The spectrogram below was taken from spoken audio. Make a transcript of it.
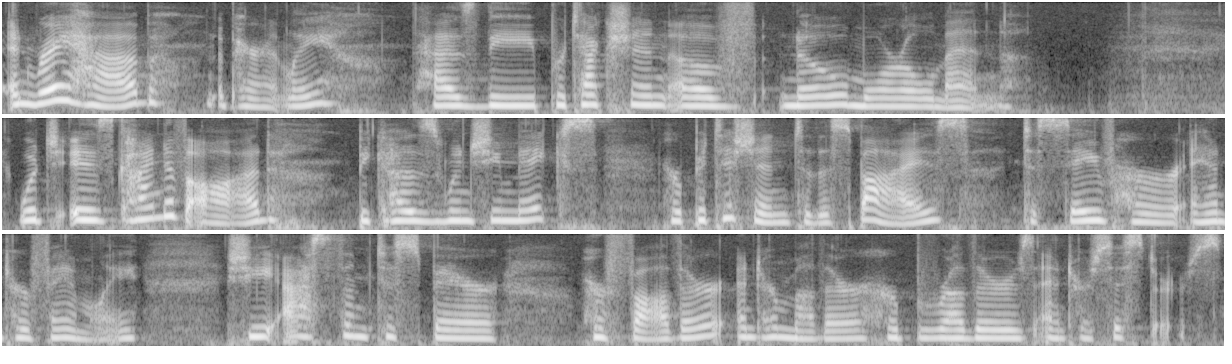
And Rahab, apparently, has the protection of no moral men, which is kind of odd because when she makes her petition to the spies to save her and her family, she asks them to spare her father and her mother, her brothers and her sisters.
